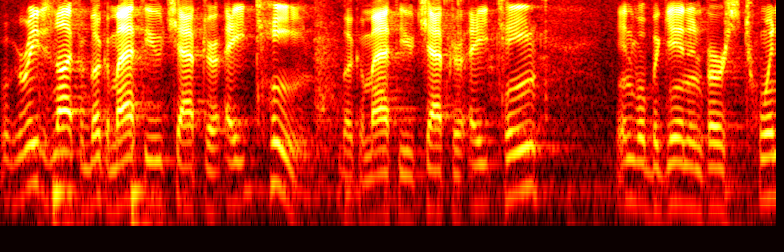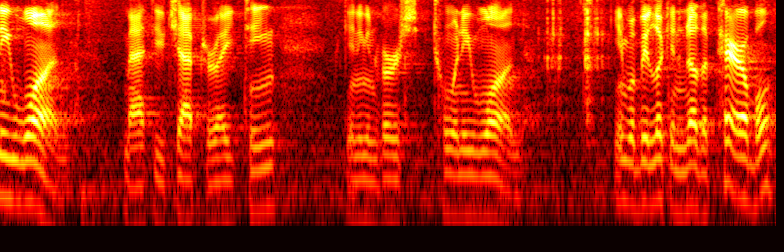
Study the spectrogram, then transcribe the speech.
We'll read tonight from book of Matthew, chapter 18. Book of Matthew, chapter 18, and we'll begin in verse 21. Matthew, chapter 18, beginning in verse 21. And we'll be looking at another parable.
